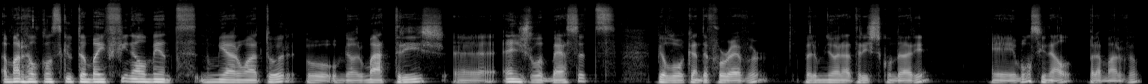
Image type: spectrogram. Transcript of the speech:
A Marvel conseguiu também finalmente nomear um ator, ou, ou melhor, uma atriz, uh, Angela Bassett, pelo Wakanda Forever, para melhor atriz secundária. É bom sinal para a Marvel,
